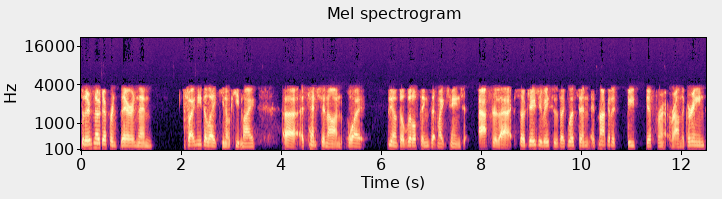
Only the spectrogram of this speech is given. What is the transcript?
So there's no difference there. And then, so I need to like, you know, keep my, uh, attention on what you know, the little things that might change after that. So JJ basically was like, listen, it's not going to be different around the greens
